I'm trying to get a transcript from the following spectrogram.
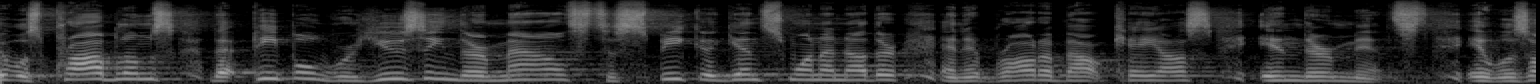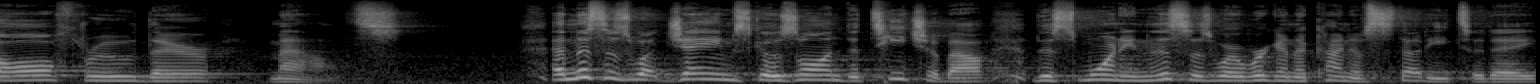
it was problems that people were using their mouths to speak against one another, and it brought about chaos in their midst. It was all through their mouths. And this is what James goes on to teach about this morning. This is where we're going to kind of study today.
